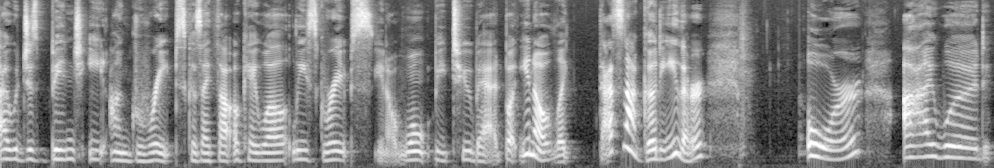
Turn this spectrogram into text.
I would just binge eat on grapes because I thought, okay, well, at least grapes, you know, won't be too bad. But you know, like that's not good either. Or I would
